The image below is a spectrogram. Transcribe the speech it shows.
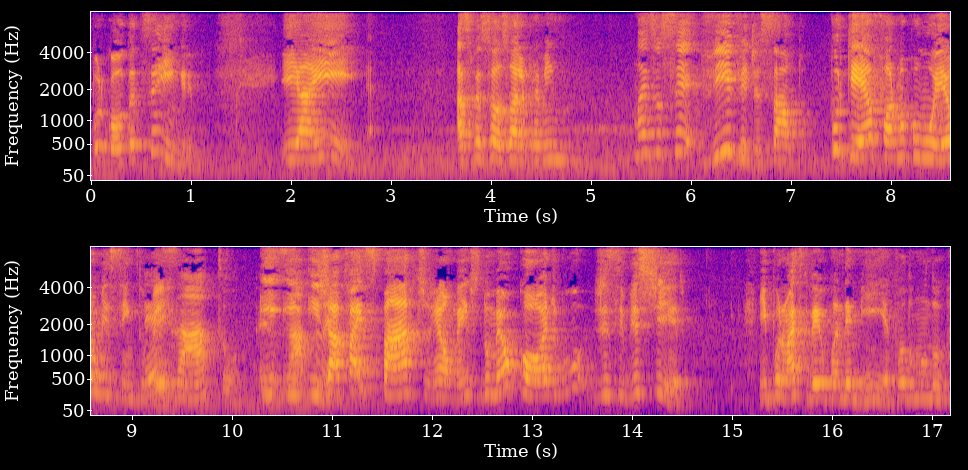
Por conta de ser íngreme. E aí, as pessoas olham pra mim, mas você vive de salto? Porque é a forma como eu me sinto bem. Exato. E, e- e já faz parte realmente do meu código de se vestir. E por mais que veio pandemia, todo mundo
